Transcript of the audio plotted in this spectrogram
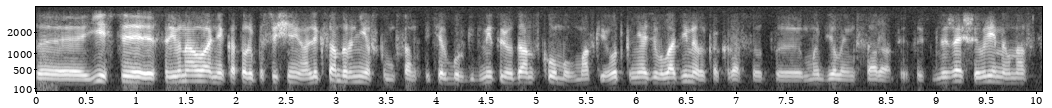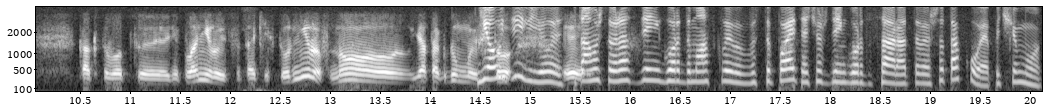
э, Есть э, соревнования, которые посвящены Александру Невскому в Санкт-Петербурге, Дмитрию Донскому в Москве. Вот князя Владимира как раз вот э, мы делаем в Саратове. То есть в ближайшее время у нас как-то вот э, не планируется таких турниров, но я так думаю, Я что... удивилась, э, потому что раз в день города Москвы вы выступаете, а что ж день города Саратова? Что такое? Почему?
